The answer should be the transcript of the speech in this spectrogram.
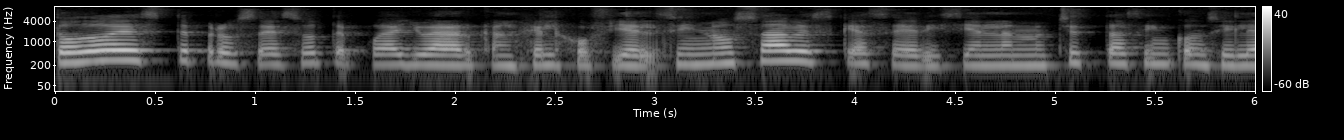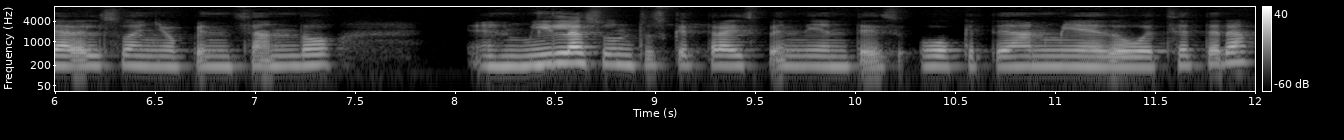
todo este proceso te puede ayudar Arcángel Jofiel. Si no sabes qué hacer y si en la noche estás sin conciliar el sueño pensando en mil asuntos que traes pendientes o que te dan miedo, etcétera,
